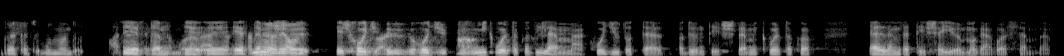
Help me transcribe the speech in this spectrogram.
Tehát úgymond Értem, volna értem. És, olyan, és hogy, hogy, mik voltak a dilemmák? Hogy jutott el a döntésre? Mik voltak a ellenvetései önmagával szemben?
